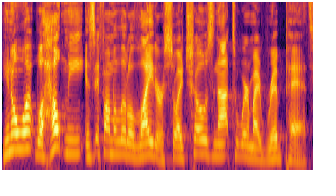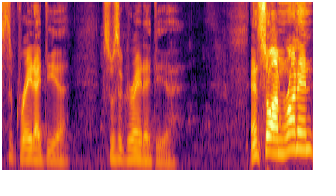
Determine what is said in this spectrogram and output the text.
you know what will help me is if I'm a little lighter. So I chose not to wear my rib pads. It's a great idea. This was a great idea. And so I'm running.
